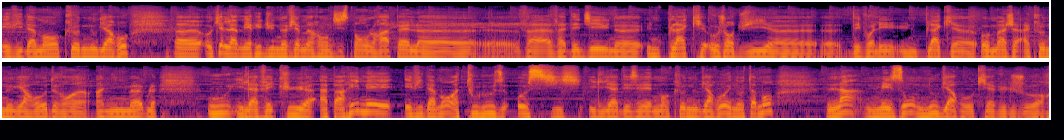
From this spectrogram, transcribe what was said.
évidemment, Claude Nougaro, euh, auquel la mairie du 9e arrondissement, on le rappelle, euh, va, dédier une, plaque aujourd'hui, euh, dévoiler une plaque hommage à Claude Nougaro devant un, immeuble où il a vécu à Paris, mais évidemment à Toulouse aussi. Il y a des événements Claude Nougaro et notamment la maison Nougaro qui a vu le jour.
